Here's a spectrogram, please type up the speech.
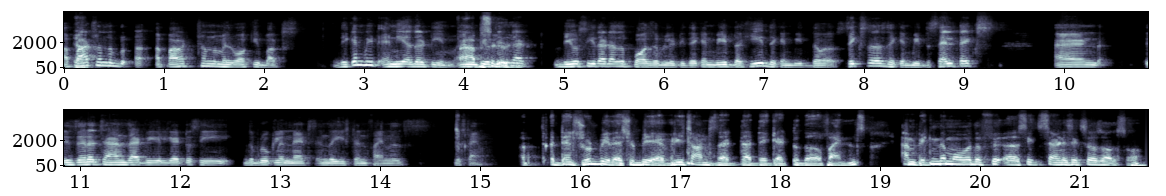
apart from the uh, apart from the Milwaukee Bucks, they can beat any other team. And do you Absolutely. think that do you see that as a possibility? They can beat the Heat, they can beat the Sixers, they can beat the Celtics. And is there a chance that we will get to see the Brooklyn Nets in the Eastern Finals this time? Uh, there should be. There should be every chance that that they get to the finals. I'm picking them over the uh, 76ers also.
